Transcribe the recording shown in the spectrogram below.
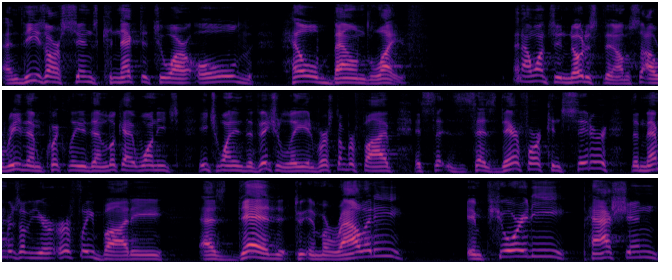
And these are sins connected to our old hell bound life. And I want to notice them. I'll, I'll, read them quickly, then look at one each, each one individually. In verse number five, it, it says, Therefore consider the members of your earthly body as dead to immorality, impurity, passion,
